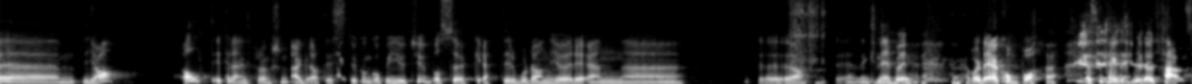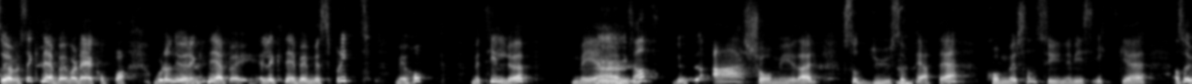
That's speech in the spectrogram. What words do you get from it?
Uh, ja. Alt i treningsbransjen er gratis. Du kan gå på YouTube og søke etter hvordan gjøre en uh, ja, en knebøy var det jeg kom på. Jeg skulle tenke det en fancy øvelse. Knebøy var det jeg kom på. Hvordan gjøre en knebøy. Eller knebøy med splitt, med hopp, med tilløp. Med, mm. Du, det er så mye der. Så du som PT kommer sannsynligvis ikke altså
